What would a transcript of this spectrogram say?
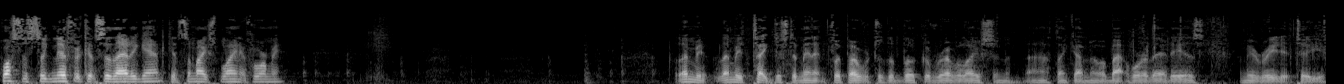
What's the significance of that again? Can somebody explain it for me? Let me let me take just a minute and flip over to the book of Revelation. I think I know about where that is. Let me read it to you.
